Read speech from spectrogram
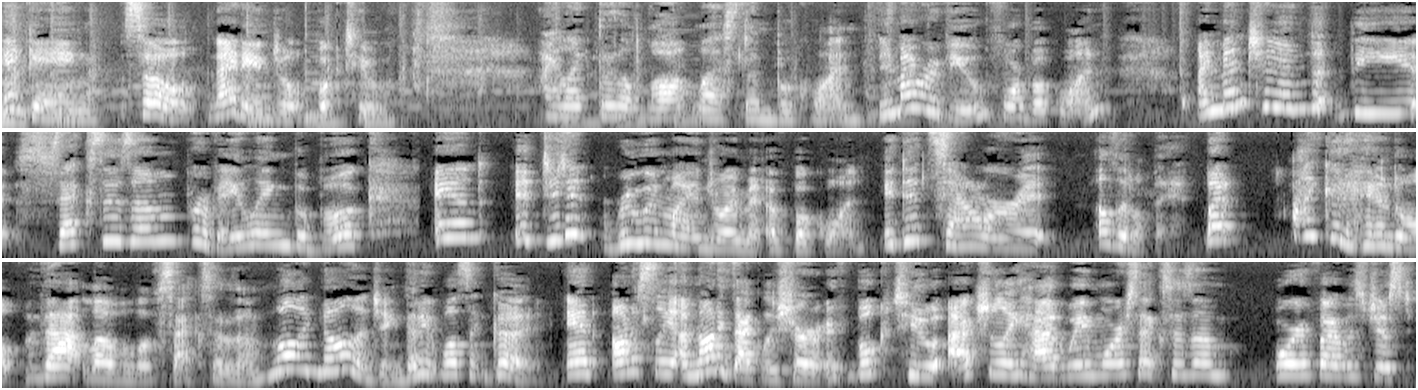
Hey gang! So, Night Angel, book two. I liked it a lot less than book one. In my review for book one, I mentioned the sexism prevailing the book, and it didn't ruin my enjoyment of book one. It did sour it a little bit, but I could handle that level of sexism while acknowledging that it wasn't good. And honestly, I'm not exactly sure if book two actually had way more sexism or if I was just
